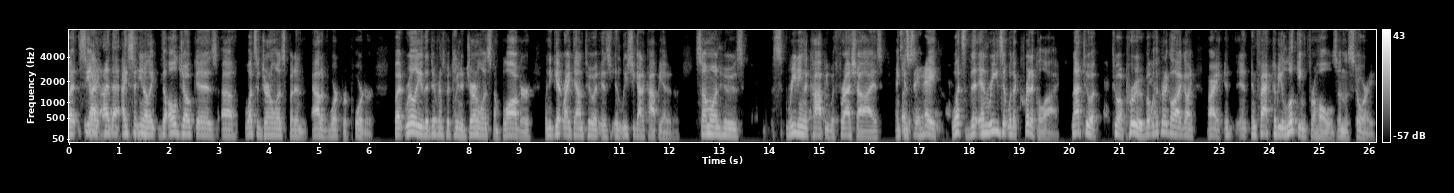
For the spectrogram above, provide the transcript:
But see, Exactly. I, I, that, I said, you know, like the old joke is, uh, what's a journalist but an out of work reporter? But really, the difference between a journalist and a blogger, when you get right down to it, is at least you got a copy editor, someone who's reading the copy with fresh eyes and can say, "Hey, what's the?" and reads it with a critical eye, not to a to approve, but with a critical eye, going, "All right." In, in fact, to be looking for holes in the story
